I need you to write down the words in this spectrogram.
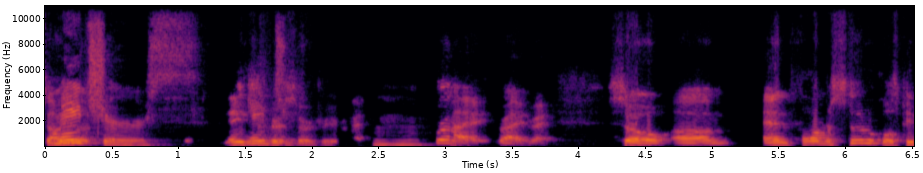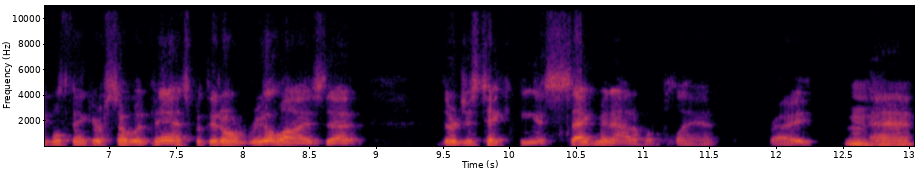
Nature's. nature, nature. surgery. Mhm. Right, right, right. So um, and pharmaceuticals people think are so advanced, but they don't realize that they're just taking a segment out of a plant, right? Mhm. And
